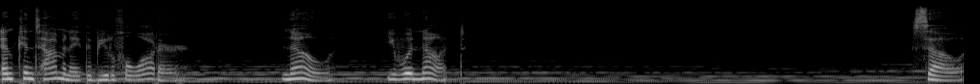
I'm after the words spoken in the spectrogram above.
and contaminate the beautiful water? No, you would not. So,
